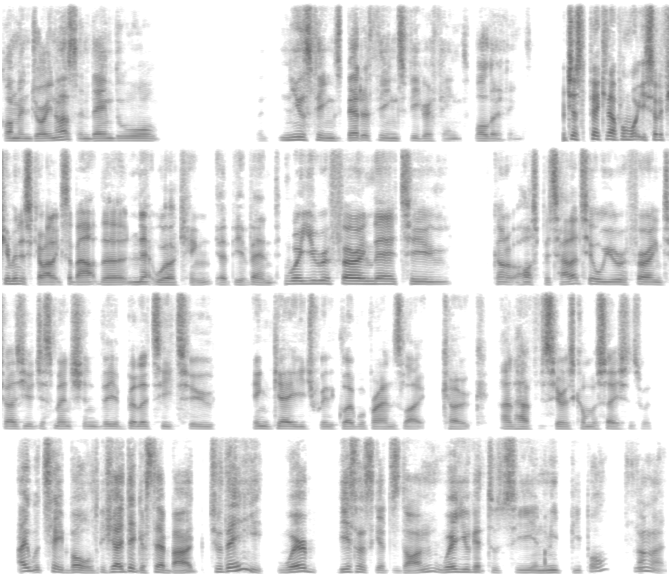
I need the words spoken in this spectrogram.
come and join us and then do uh, new things, better things, bigger things, bolder things. Just picking up on what you said a few minutes ago, Alex, about the networking at the event, were you referring there to kind of hospitality, or are you referring to, as you just mentioned, the ability to engage with global brands like Coke and have serious conversations with? I would say both. If I take a step back, today, where business gets done, where you get to see and meet people, it's not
